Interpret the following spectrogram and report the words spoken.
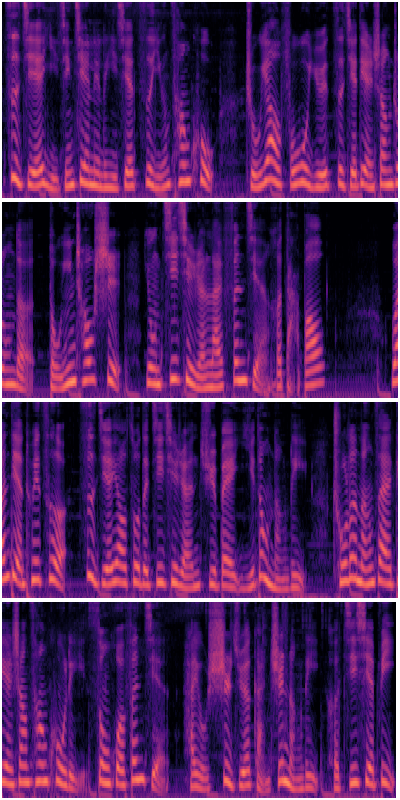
字节已经建立了一些自营仓库，主要服务于字节电商中的抖音超市，用机器人来分拣和打包。晚点推测，字节要做的机器人具备移动能力，除了能在电商仓库里送货分拣，还有视觉感知能力和机械臂。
